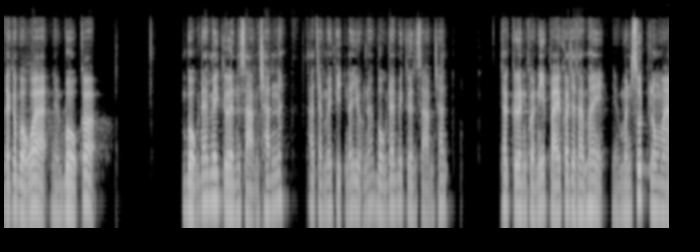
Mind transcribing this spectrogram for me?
แล้วก็บอกว่าโบกก็โบกได้ไม่เกินสามชั้นนะ ถ้าจะไม่ผิดนะโยมนะโบกได้ไม่เกินสามชั้น ถ้าเกินกว่านี้ไปก็จะทำให้มันซุดลงมา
